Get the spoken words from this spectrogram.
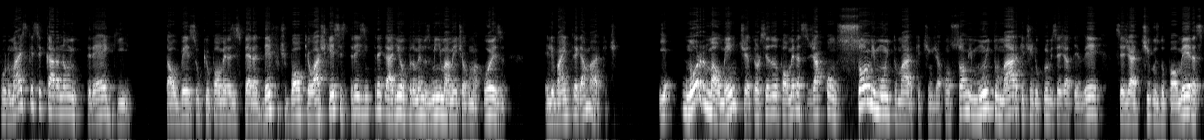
por mais que esse cara não entregue talvez o que o Palmeiras espera de futebol, que eu acho que esses três entregariam pelo menos minimamente alguma coisa, ele vai entregar marketing. E normalmente a torcida do Palmeiras já consome muito marketing, já consome muito marketing do clube, seja a TV, seja artigos do Palmeiras,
